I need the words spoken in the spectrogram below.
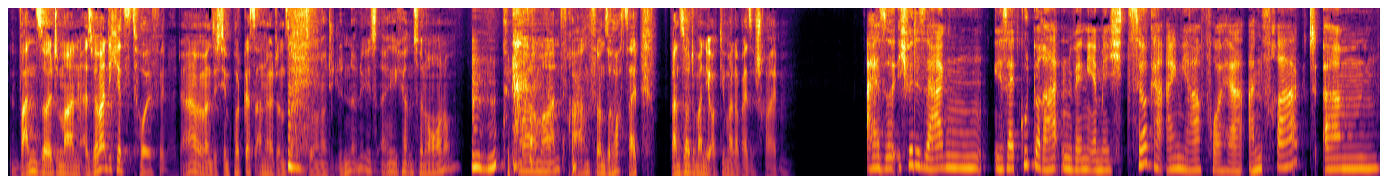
Wann sollte man, also wenn man dich jetzt toll findet, ja, wenn man sich den Podcast anhört und sagt, so, die Linda, die ist eigentlich ganz in Ordnung, Mhm. könnten wir mal anfragen für unsere Hochzeit. Wann sollte man die optimalerweise schreiben? Also ich würde sagen, ihr seid gut beraten, wenn ihr mich circa ein Jahr vorher anfragt. Ähm,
